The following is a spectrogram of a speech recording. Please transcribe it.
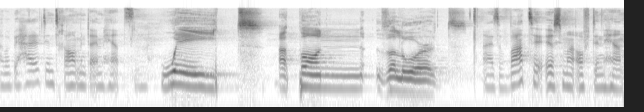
Aber behalt den Traum in deinem Herzen. Wait upon the Lord. Also warte erstmal auf den Herrn.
